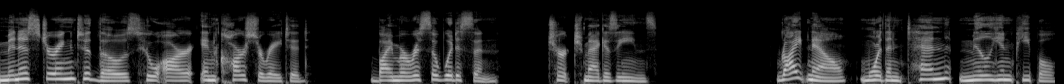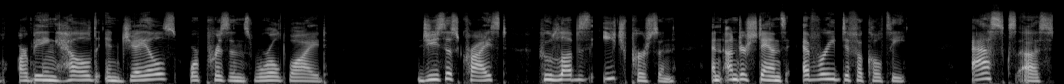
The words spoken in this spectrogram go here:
Ministering to Those Who Are Incarcerated by Marissa Widdison, Church Magazines. Right now, more than 10 million people are being held in jails or prisons worldwide. Jesus Christ, who loves each person and understands every difficulty, asks us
